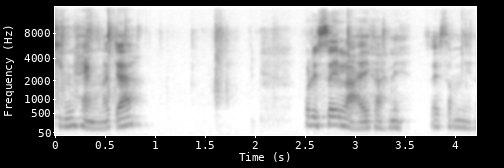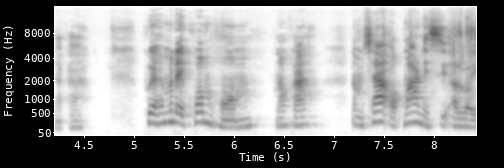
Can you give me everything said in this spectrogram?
ขิงแห้งนะจ๊ะบริใส่หลายค่ะนี่ใส่ซ้ำนี่นะคะ เพื่อให้มันได้ความหอมนะคะน้ำชาออกมาเนี่สิอร่อย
